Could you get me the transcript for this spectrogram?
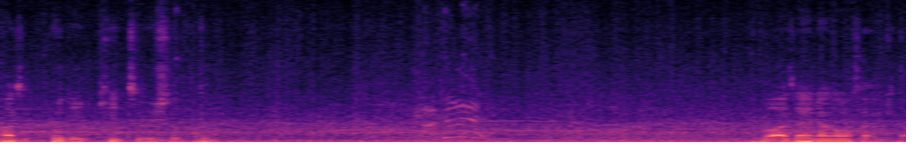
まずこれで一気に潰しとって。うわ浅い長政が来た。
